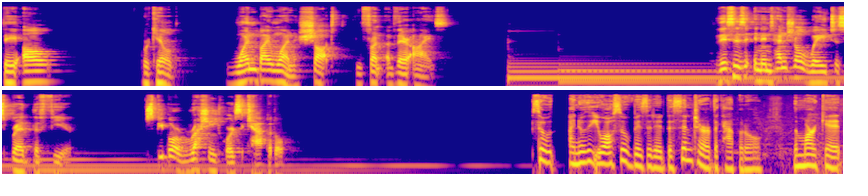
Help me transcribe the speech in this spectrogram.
They all were killed, one by one, shot in front of their eyes. This is an intentional way to spread the fear. Just people are rushing towards the capital. So I know that you also visited the center of the capital, the market.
